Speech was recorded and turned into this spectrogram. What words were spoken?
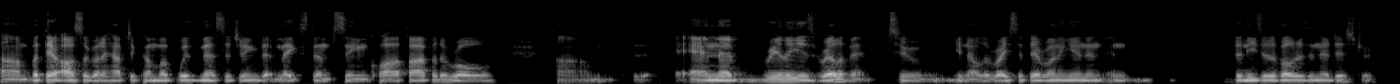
Um, but they're also going to have to come up with messaging that makes them seem qualified for the role. Um, and that really is relevant to you know the race that they're running in and, and the needs of the voters in their district.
